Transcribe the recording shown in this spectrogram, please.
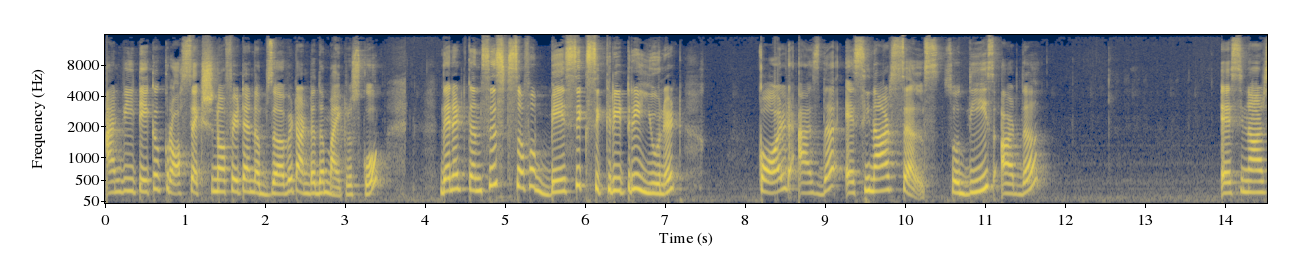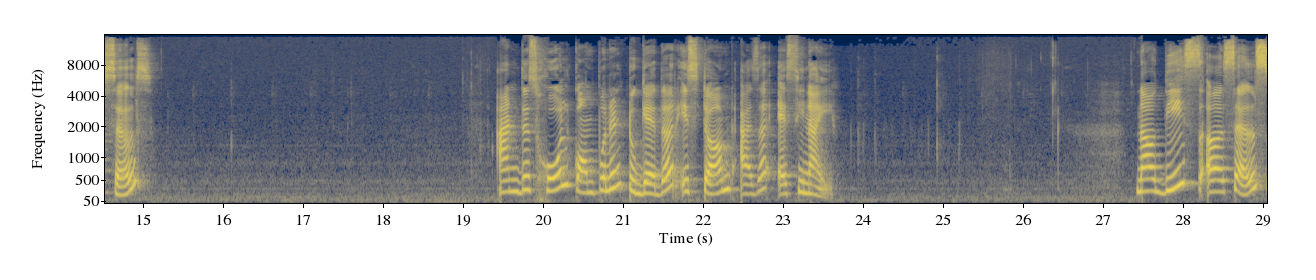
and we take a cross section of it and observe it under the microscope, then it consists of a basic secretory unit called as the acinar cells. So these are the acinar cells and this whole component together is termed as a acini. Now these uh, cells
